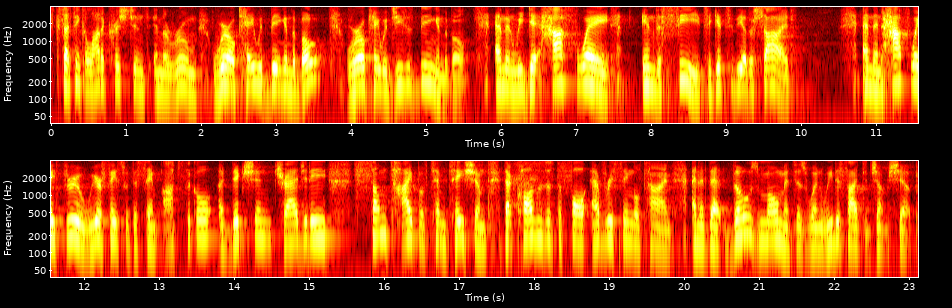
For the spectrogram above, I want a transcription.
Because I think a lot of Christians in the room, we're okay with being in the boat. We're okay with Jesus being in the boat. And then we get halfway in the sea to get to the other side. And then halfway through, we are faced with the same obstacle, addiction, tragedy, some type of temptation that causes us to fall every single time. And that those moments is when we decide to jump ship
